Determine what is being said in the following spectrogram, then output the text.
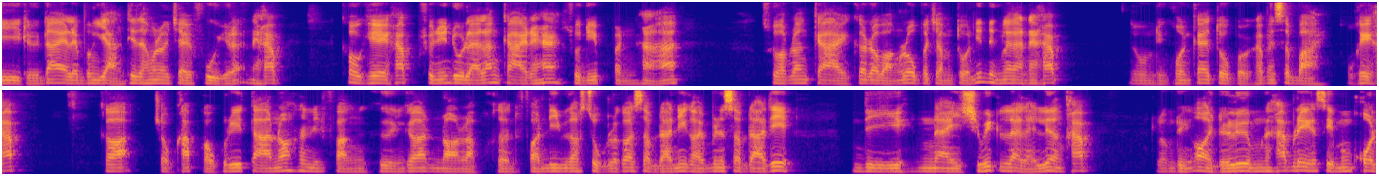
ดีๆหรือได้อะไรบางอย่างที่ทำให้เราใจฟูอยู่แล้วนะครับก็โอเคครับช่วงนี้ดูแลร่างกายนะฮะช่วงนี้ปัญหา สุขภาพร่างกายก็ระวังโรคประจำตัวนิดนึงแล้วกันนะครับรวมถึงคนใกล้ตัวป่วยครับไม่สบาย โอเคครับ ก็จบครับขอบคุณที่ตามเนาะท่านที่ฟังคืนก็นอนหลับฝันดีมีความสุขแล้วก็สัปดาห์นี้ขอให้เป็นสัปดาห์ที่ดีในชีวิตหลาย ๆ เรื่องครับรวมถึงอ๋ออย่าลืมนะครับ เลขสีมงคล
